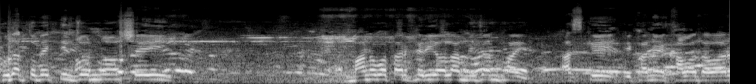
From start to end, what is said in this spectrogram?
ক্ষুধার্ত ব্যক্তির জন্য সেই মানবতার ফেরিওয়ালা মিজান ভাই আজকে এখানে খাওয়া দাওয়ার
